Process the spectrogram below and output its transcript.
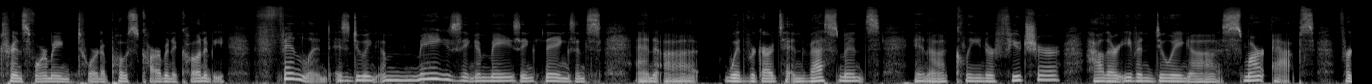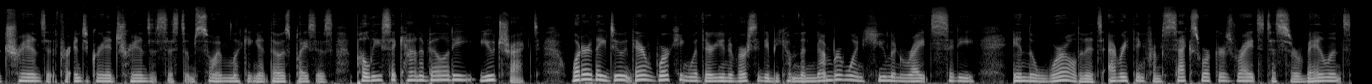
transforming toward a post carbon economy. Finland is doing amazing, amazing things, and and uh, with regard to investments in a cleaner future, how they're even doing uh, smart apps for transit, for integrated transit systems. So I'm looking at those places. Police accountability, Utrecht. What are they doing? They're working with their university to become the number one human rights city in the world. And it's everything from sex workers' rights to surveillance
